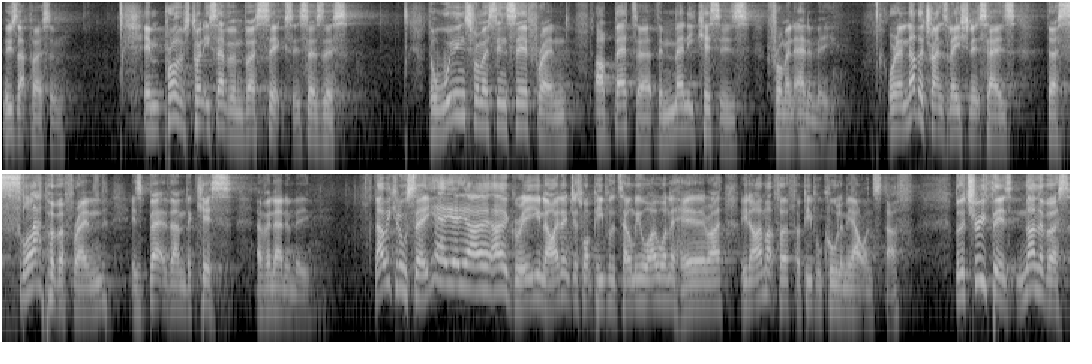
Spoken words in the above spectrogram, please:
Who's that person? In Proverbs 27, verse 6, it says this. The wounds from a sincere friend are better than many kisses from an enemy. Or in another translation, it says, The slap of a friend is better than the kiss of an enemy. Now we could all say, yeah, yeah, yeah, I, I, agree. You know, I don't just want people to tell me what I want to hear. I, you know, I'm up for, for people calling me out on stuff. But the truth is, none of us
